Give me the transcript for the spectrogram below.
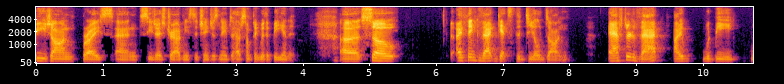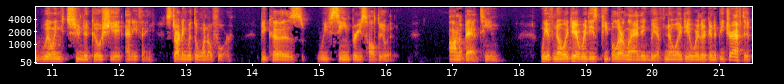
Bijan, Bryce, and CJ Stroud needs to change his name to have something with a B in it. Uh, so I think that gets the deal done. After that, I would be willing to negotiate anything, starting with the 104, because we've seen Breece Hall do it on a bad team. We have no idea where these people are landing. We have no idea where they're going to be drafted.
